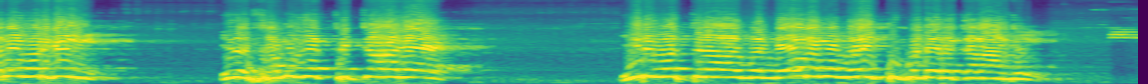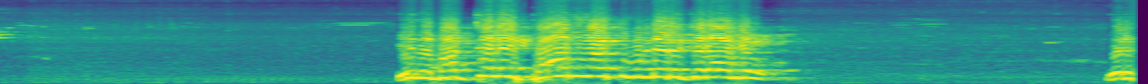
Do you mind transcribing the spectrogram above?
தலைவர்கள் இந்த சமூகத்துக்காக இருபத்தி நாலு மணி நேரமும் வைத்துக் கொண்டிருக்கிறார்கள். இந்த மக்களை பாதுகாத்துக் கொண்டிருக்கிறார்கள். ஒரு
